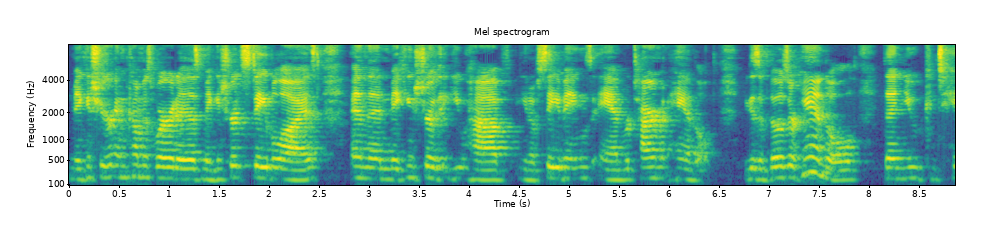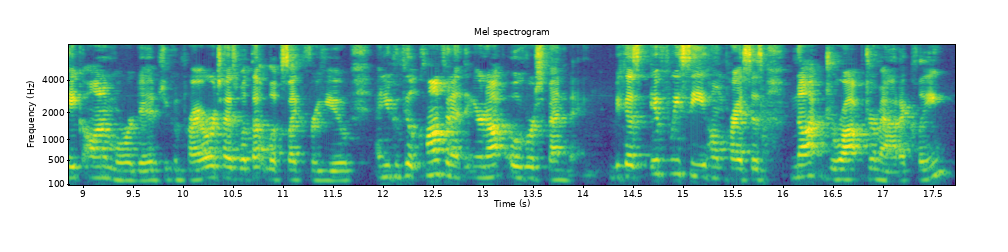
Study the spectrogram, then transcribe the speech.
making sure your income is where it is, making sure it's stabilized, and then making sure that you have, you know, savings and retirement handled. Because if those are handled, then you can take on a mortgage, you can prioritize what that looks like for you, and you can feel confident that you're not overspending. Because if we see home prices not drop dramatically,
